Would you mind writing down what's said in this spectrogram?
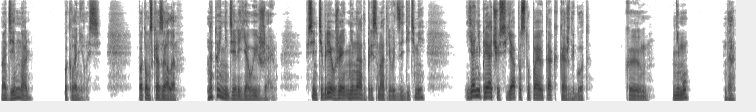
Один ноль. Поклонилась. Потом сказала, на той неделе я уезжаю. В сентябре уже не надо присматривать за детьми. Я не прячусь, я поступаю так каждый год. К нему? Да.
